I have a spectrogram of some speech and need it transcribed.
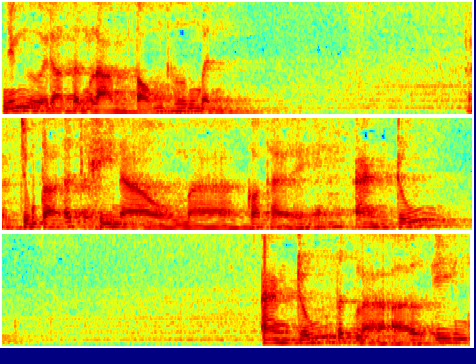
những người đã từng làm tổn thương mình. Chúng ta ít khi nào mà có thể an trú. An trú tức là ở yên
